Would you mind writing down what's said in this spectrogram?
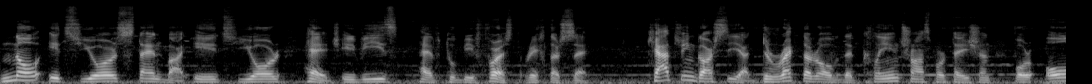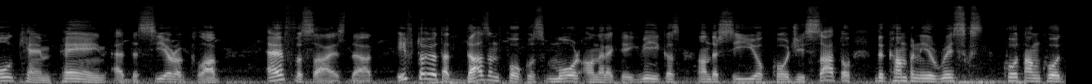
No, it's your standby, it's your hedge. EVs have to be first, Richter said. Catherine Garcia, director of the Clean Transportation for All campaign at the Sierra Club, emphasized that if Toyota doesn't focus more on electric vehicles under CEO Koji Sato, the company risks quote unquote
